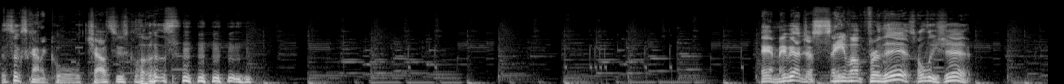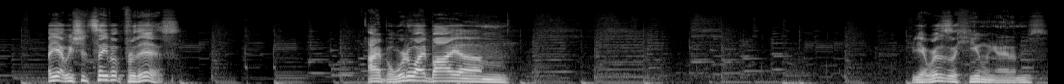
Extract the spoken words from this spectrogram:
This looks kind of cool. Chiaotzu's clothes. Damn, maybe I just save up for this. Holy shit. Oh yeah, we should save up for this. All right, but where do I buy um? Yeah, where's the healing items?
